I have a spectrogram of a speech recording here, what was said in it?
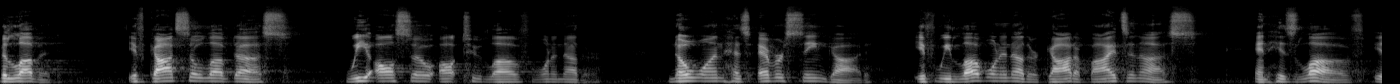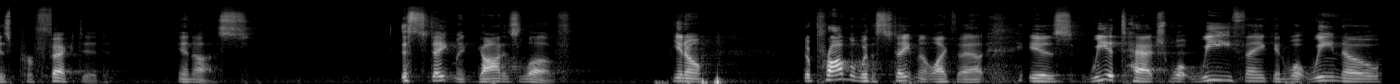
Beloved, if God so loved us, we also ought to love one another. No one has ever seen God. If we love one another, God abides in us, and his love is perfected in us. This statement, God is love. You know, the problem with a statement like that is we attach what we think and what we know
